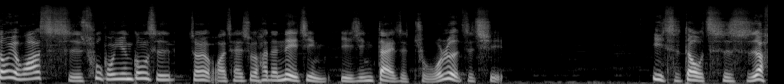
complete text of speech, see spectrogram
赵月华使出红元功时，赵月华才说他的内劲已经带着灼热之气。一直到此时啊，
